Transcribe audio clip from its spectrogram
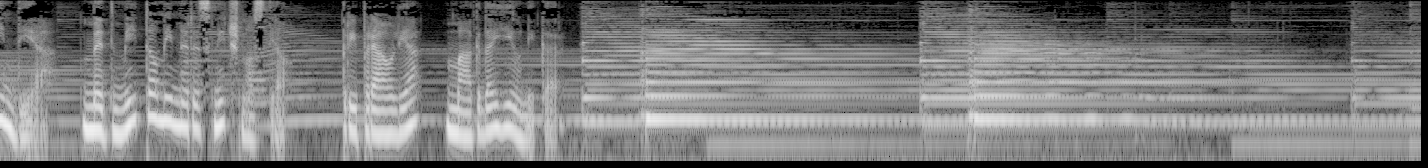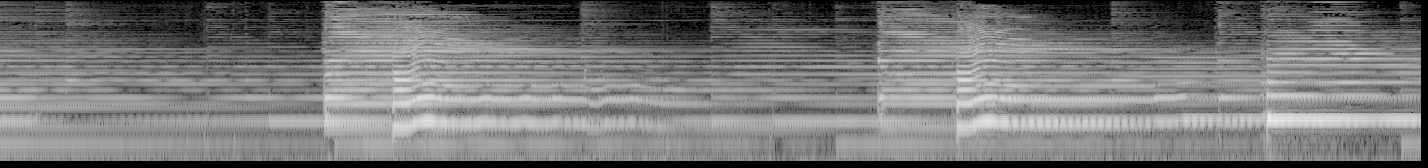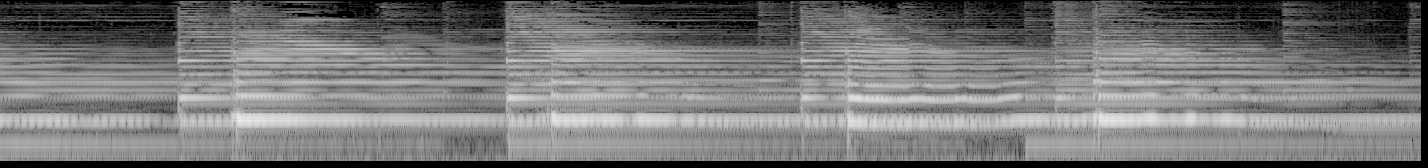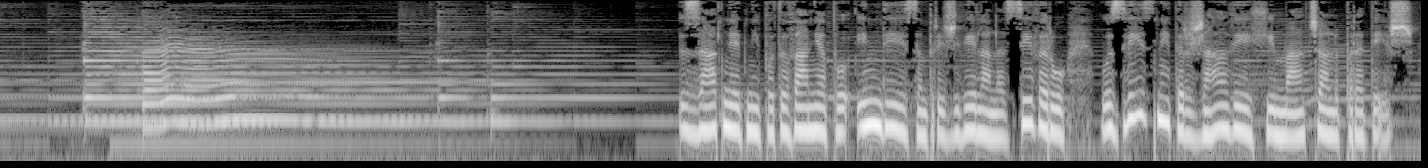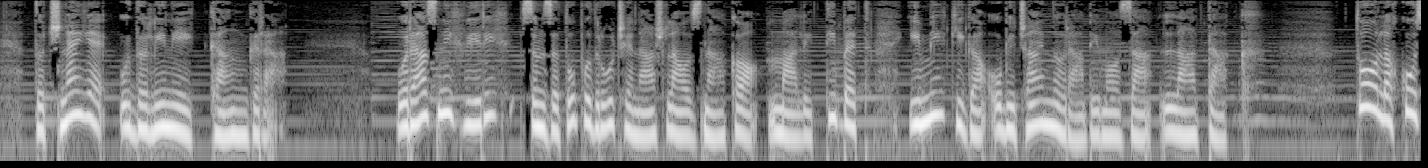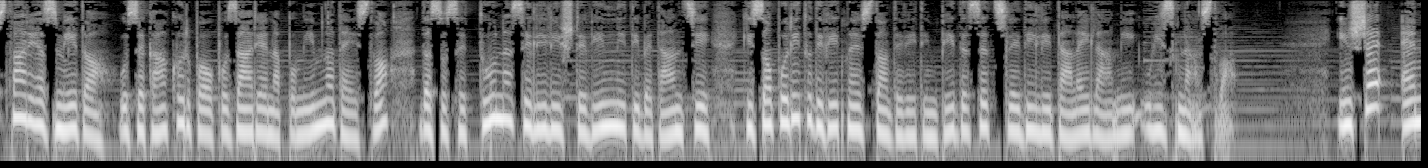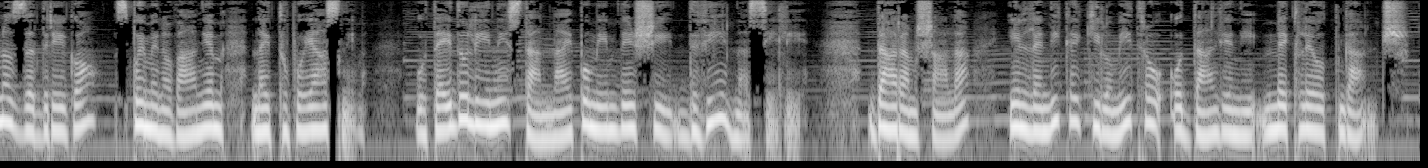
Indija med mitom in resničnostjo pripravlja Magda Jevnikar. Zadnje dni potovanja po Indiji sem preživela na severu, v zvezdni državi Himachal Pradesh, točneje v dolini Kangra. V raznih virih sem za to področje našla oznako Mali Tibet, ime, ki ga običajno rabimo za Ladak. To lahko ustvarja zmedo, vsekakor pa opozarja na pomembno dejstvo, da so se tu naselili številni Tibetanci, ki so po letu 1959 sledili Dalaj Lami v izgnanstvo. In še eno zadrego s poimenovanjem naj tu pojasnim. V tej dolini sta najpomembnejši dve naselji: Daram Šala in le nekaj kilometrov oddaljeni Mekleot Ganč.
